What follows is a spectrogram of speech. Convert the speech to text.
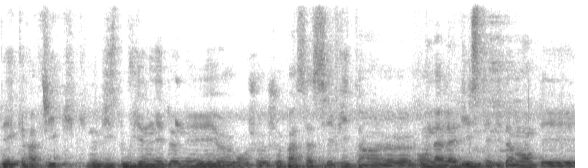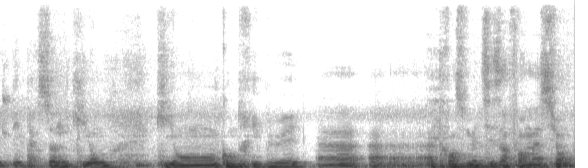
des graphiques qui nous disent d'où viennent les données. Euh, bon, je, passe assez vite. Hein. on a la liste évidemment des, personnes qui ont, qui ont contribué à, transmettre ces informations,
